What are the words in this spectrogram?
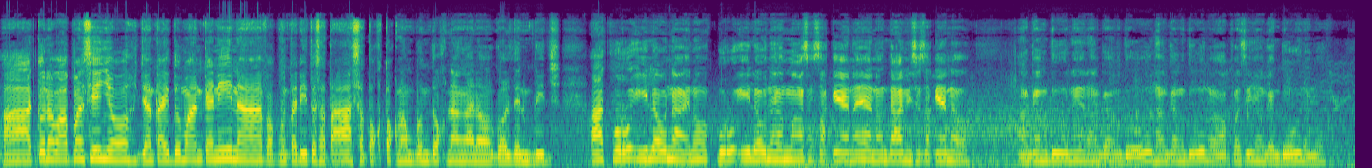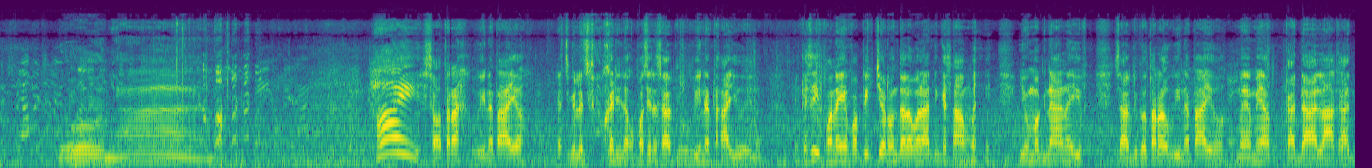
At kung napapansin nyo, dyan tayo dumaan kanina, papunta dito sa taas, sa tuktok ng bundok ng ano, Golden Bridge. At puro ilaw na, ano, puro ilaw na ng mga sasakyan na yan, ang daming sasakyan na, oh. Hanggang doon na yan, hanggang doon, hanggang doon, napapansin nyo hanggang doon, ano. Doon, yan. Hi! So tara, uwi na tayo. Let's go, let's go. Kanina ko pa sinasabi uwi na tayo, eh, no? Kasi panay yung pa-picture ng dalawa natin kasama, eh. Yung magnanay. Sabi ko, tara, uwi na tayo. Maya-maya, kada lakad,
